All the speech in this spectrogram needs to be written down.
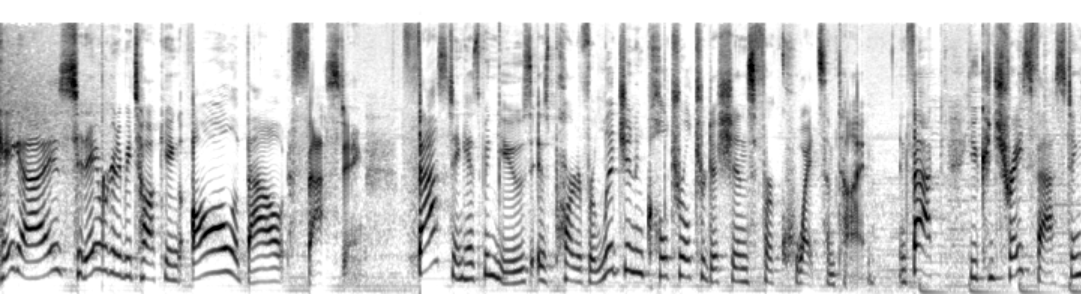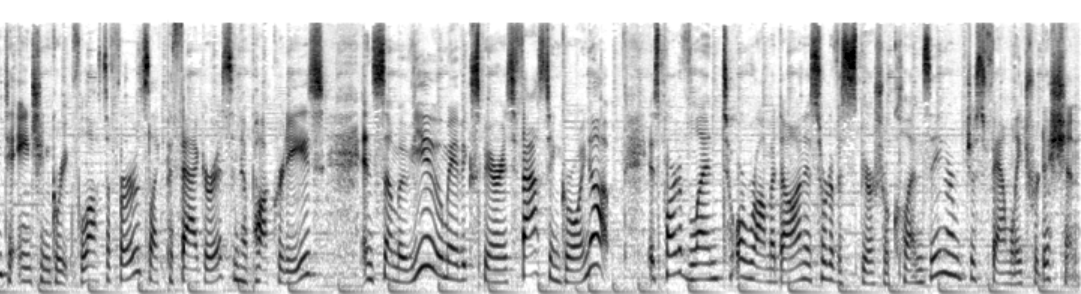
Hey guys, today we're going to be talking all about fasting. Fasting has been used as part of religion and cultural traditions for quite some time. In fact, you can trace fasting to ancient Greek philosophers like Pythagoras and Hippocrates, and some of you may have experienced fasting growing up as part of Lent or Ramadan as sort of a spiritual cleansing or just family tradition.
